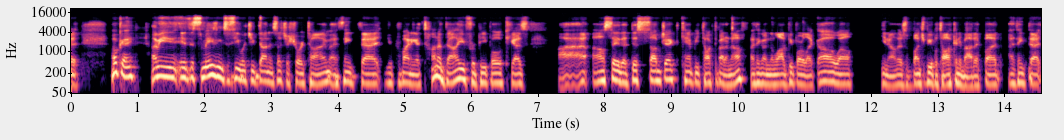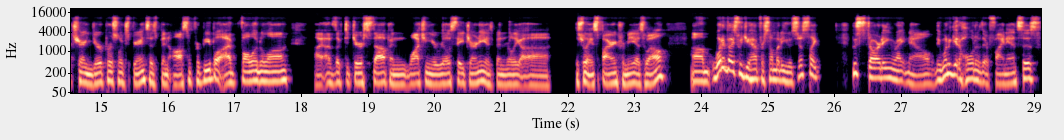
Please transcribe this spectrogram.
it. Okay. I mean, it's amazing to see what you've done in such a short time. I think that you're providing a ton of value for people because I, will say that this subject can't be talked about enough. I think a lot of people are like, oh, well, you know, there's a bunch of people talking about it. But I think that sharing your personal experience has been awesome for people. I've followed along. I, have looked at your stuff and watching your real estate journey has been really, uh, it's really inspiring for me as well. Um, what advice would you have for somebody who's just like, who's starting right now? They want to get a hold of their finances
